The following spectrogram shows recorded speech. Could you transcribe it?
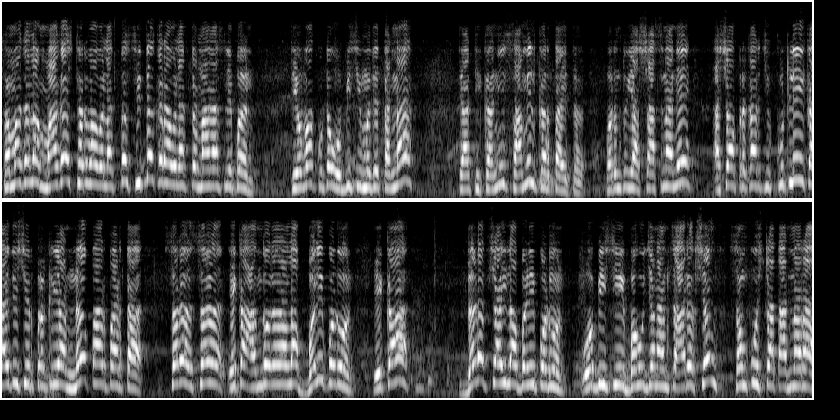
समाजाला मागास ठरवावं लागतं सिद्ध करावं लागतं मागासले पण. तेव्हा कुठं ओबीसीमध्ये त्यांना त्या ठिकाणी सामील करता येतं. परंतु या शासनाने अशा प्रकारची कुठलीही कायदेशीर प्रक्रिया न पार पाडता सरळ सरळ एका आंदोलनाला बळी पडून एका दडपशाहीला बळी पडून ओबीसी बहुजनांचं आरक्षण संपुष्टात आणणारा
